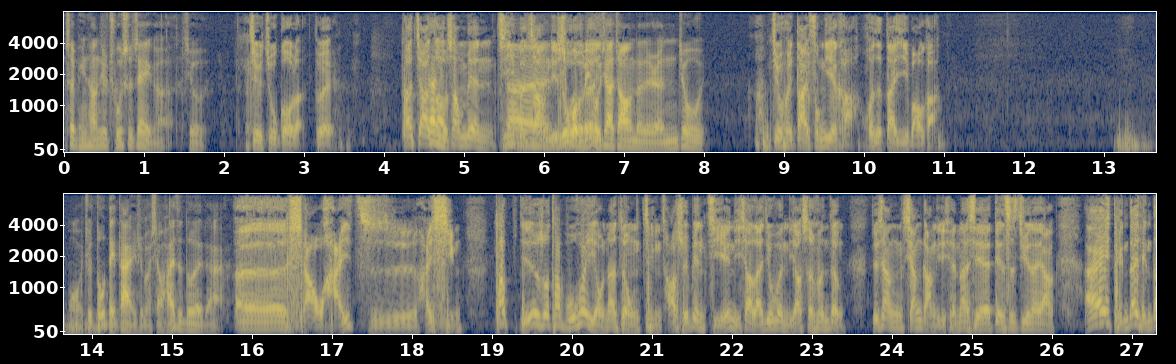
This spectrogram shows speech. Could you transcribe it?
所以平常就出示这个就就足够了。对，他驾照上面基本上但你如果没有驾照的人就 就会带枫叶卡或者带医保卡。哦就都得带是吧？小孩子都得带。呃，小孩子还行，他也就是说他不会有那种警察随便截你下来就问你要身份证，就像香港以前那些电视剧那样，哎，停低停低，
